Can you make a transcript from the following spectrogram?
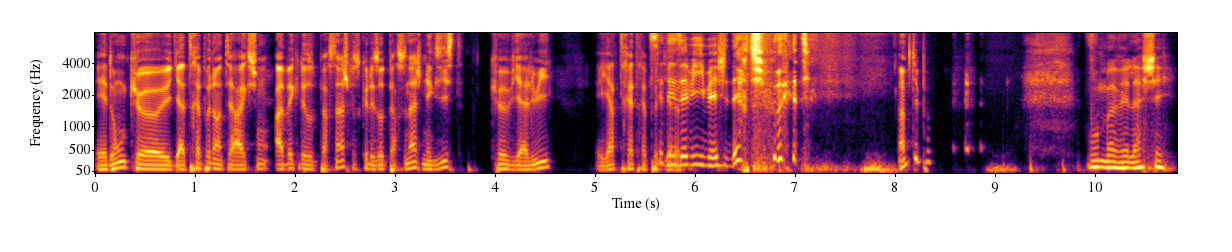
Et donc, euh, il y a très peu d'interaction avec les autres personnages parce que les autres personnages n'existent que via lui. Et il y a très très peu de C'est des dialogue. amis imaginaires, tu voudrais dire. Un petit peu. Vous m'avez lâché.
